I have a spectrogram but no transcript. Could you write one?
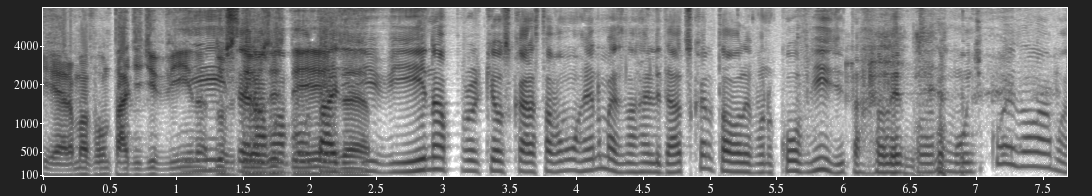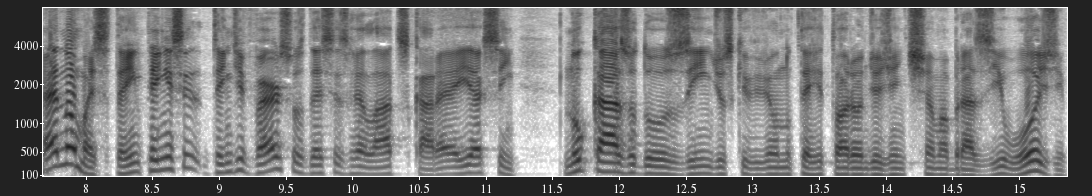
E era uma vontade divina dos Isso era deuses uma deles. vontade é. divina, porque os caras estavam morrendo, mas na realidade os caras estavam levando Covid, estavam levando um monte de coisa lá, mano. É, não, mas tem, tem, esse, tem diversos desses relatos, cara. E assim, no caso dos índios que viviam no território onde a gente chama Brasil hoje,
